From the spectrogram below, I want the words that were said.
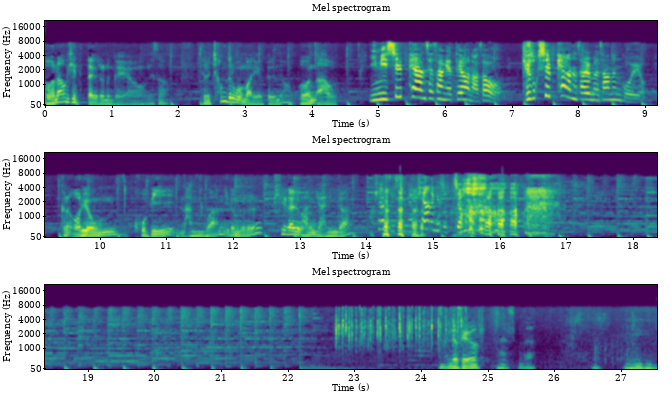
번아웃이 됐다 그러는 거예요. 그래서 저는 처음 들어본 말이었거든요. 번아웃. 이미 실패한 세상에 태어나서 계속 실패하는 삶을 사는 거예요. 그런 어려움, 고비, 난관 이런 거를 피해가려고 하는 게 아닌가? 피할 수 있으면 피하는 게 좋죠. 안녕하세요. 반갑습니다. 음.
